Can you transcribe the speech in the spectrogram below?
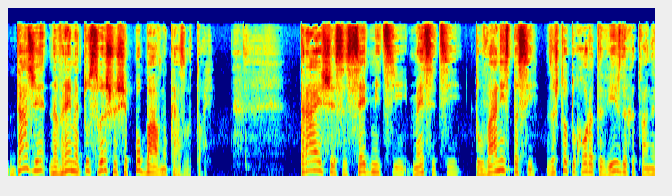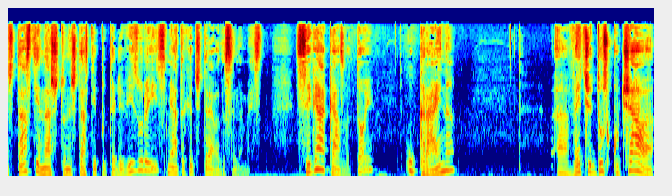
Даже на времето свършваше по-бавно, казва той. Траеше с седмици, месеци. Това ни спаси, защото хората виждаха това нещастие, нашето нещастие по телевизора и смятаха, че трябва да се наместят. Сега, казва той, Украина а, вече доскочава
